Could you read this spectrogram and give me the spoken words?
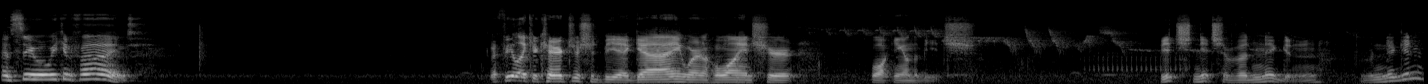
and see what we can find. I feel like your character should be a guy wearing a Hawaiian shirt walking on the beach. Bitch Nitch Vanigan. Vanigan?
